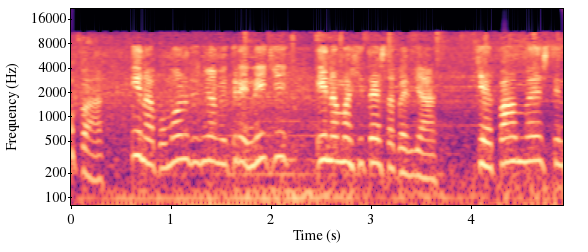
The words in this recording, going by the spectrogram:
όπα. Είναι από μόνη της μια μικρή νίκη, είναι μαχητές τα παιδιά. Και πάμε στην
